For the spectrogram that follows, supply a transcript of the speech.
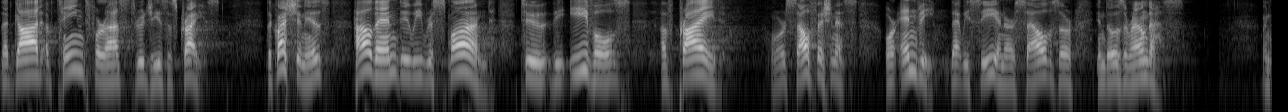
that God obtained for us through Jesus Christ. The question is how then do we respond to the evils of pride or selfishness or envy that we see in ourselves or in those around us? When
